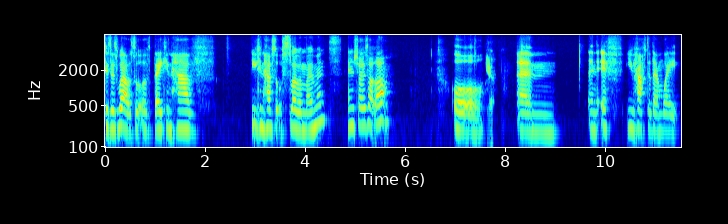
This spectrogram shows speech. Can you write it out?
as well, sort of they can have you can have sort of slower moments in shows like that, or yeah. um, and if you have to then wait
